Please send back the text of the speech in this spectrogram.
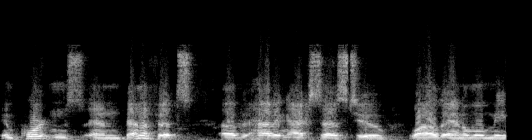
importance and benefits of having access to wild animal meat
